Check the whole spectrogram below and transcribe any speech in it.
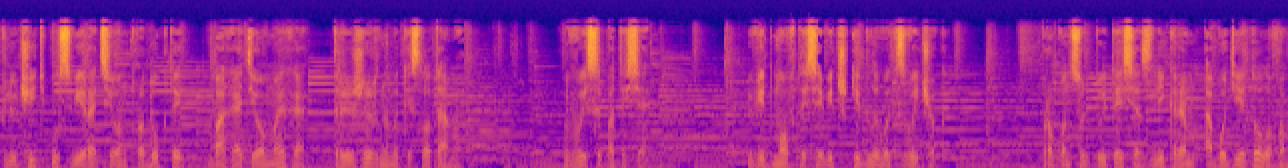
Включіть у свій раціон продукти, багаті омега 3 жирними кислотами. Висипатися. Відмовтеся від шкідливих звичок. Проконсультуйтеся з лікарем або дієтологом,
